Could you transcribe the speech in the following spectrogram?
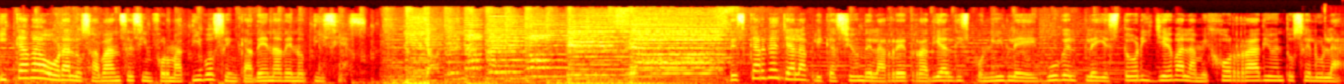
y cada hora los avances informativos en cadena de noticias. Descarga ya la aplicación de la red radial disponible en Google Play Store y lleva la mejor radio en tu celular.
